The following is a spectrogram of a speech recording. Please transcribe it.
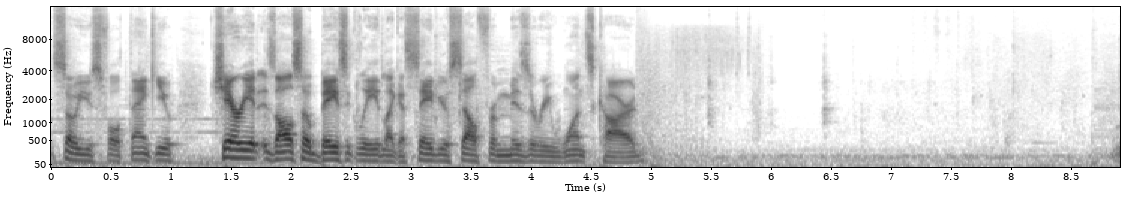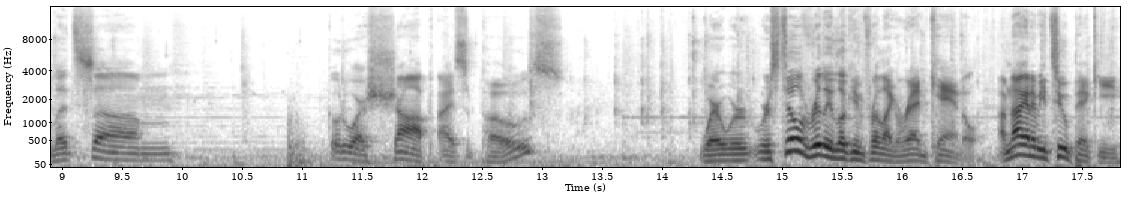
So useful, thank you. Chariot is also basically like a save yourself from misery once card. Let's um go to our shop, I suppose. Where we're we're still really looking for like red candle. I'm not gonna be too picky,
